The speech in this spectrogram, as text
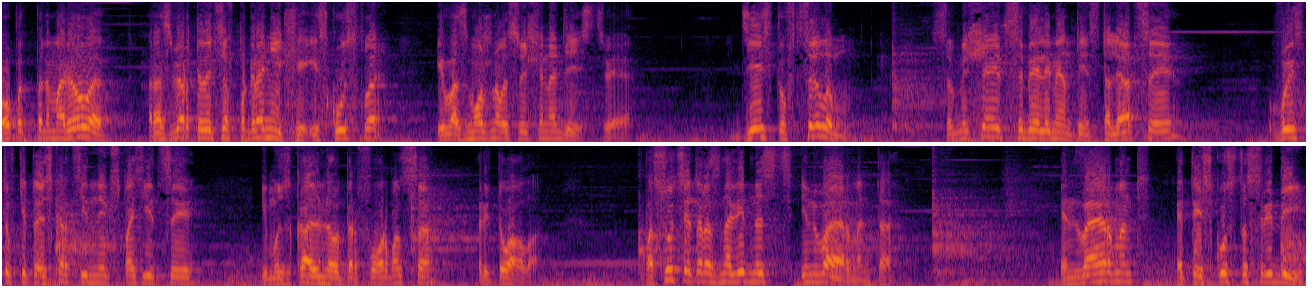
Опыт Пономарева развертывается в пограничье искусства и возможного священнодействия. Действо в целом совмещает в себе элементы инсталляции, выставки, то есть картинной экспозиции, и музыкального перформанса, ритуала. По сути, это разновидность environment. Environment – это искусство среды,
